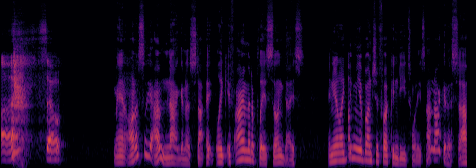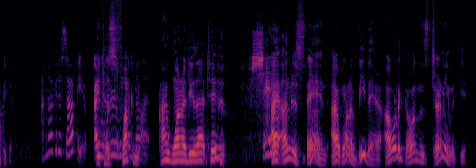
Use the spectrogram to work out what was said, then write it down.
Uh, so Man, honestly, I'm not gonna stop. eh, Like, if I'm at a place selling dice, and you're like, "Give me a bunch of fucking d20s," I'm not gonna stop you. I'm not gonna stop you. I Because literally fuck me. not. I want to do that too. Shit. I understand. I want to be there. I want to go on this journey with you.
